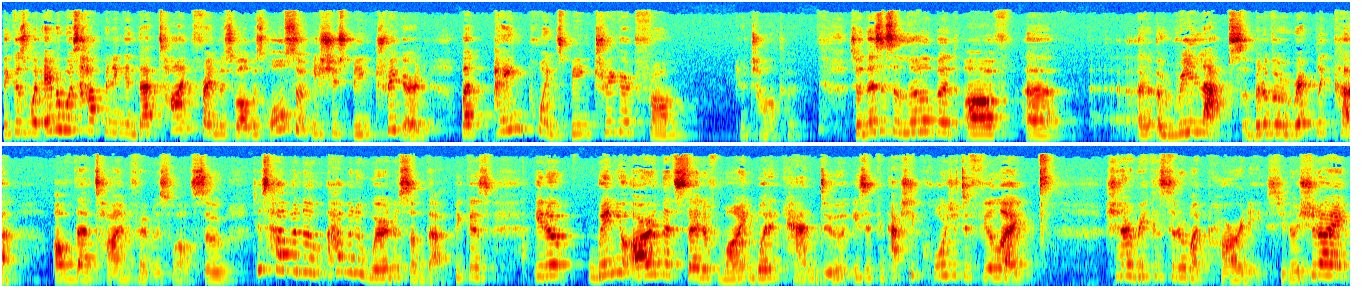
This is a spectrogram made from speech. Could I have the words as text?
Because whatever was happening in that time frame as well was also issues being triggered but pain points being triggered from your childhood. So this is a little bit of a, a, a relapse a bit of a replica of that time frame as well. So just have an, have an awareness of that because you know, when you are in that state of mind, what it can do is it can actually cause you to feel like, should I reconsider my priorities? You know, should I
